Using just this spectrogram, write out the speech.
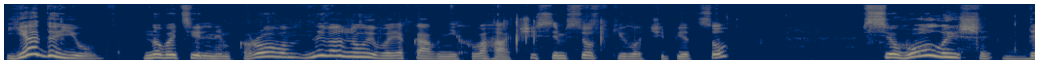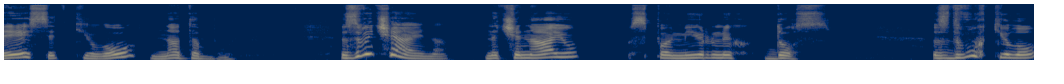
Я даю новоцільним коровам, неважливо, яка в них вага, чи 700 кг, чи 500, всього лише 10 кг на добу. Звичайно, починаю з помірних доз. З 2 кг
